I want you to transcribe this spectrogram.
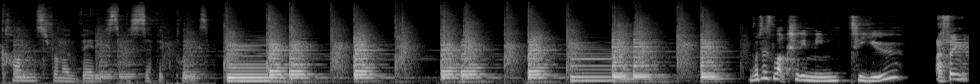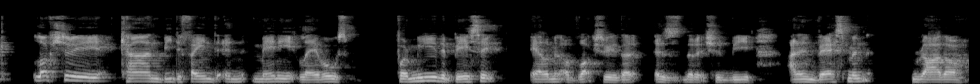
comes from a very specific place. What does luxury mean to you? I think luxury can be defined in many levels. For me, the basic element of luxury that is that it should be an investment rather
